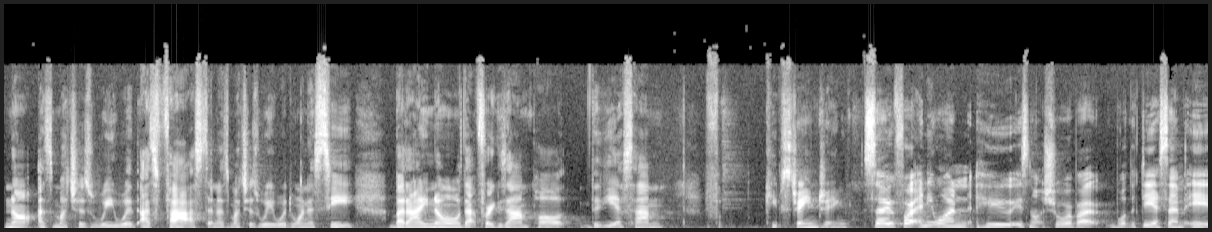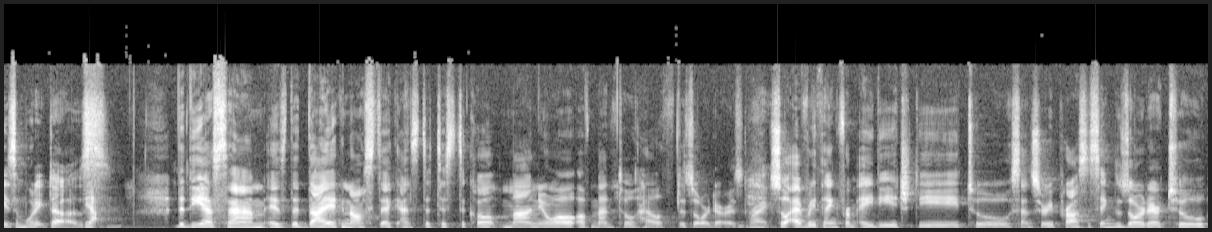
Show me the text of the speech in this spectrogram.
not as much as we would as fast and as much as we would want to see but i know that for example the dsm keeps changing. So, for anyone who is not sure about what the DSM is and what it does, yeah. The DSM is the Diagnostic and Statistical Manual of Mental Health Disorders. Right. So everything from ADHD to sensory processing disorder to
